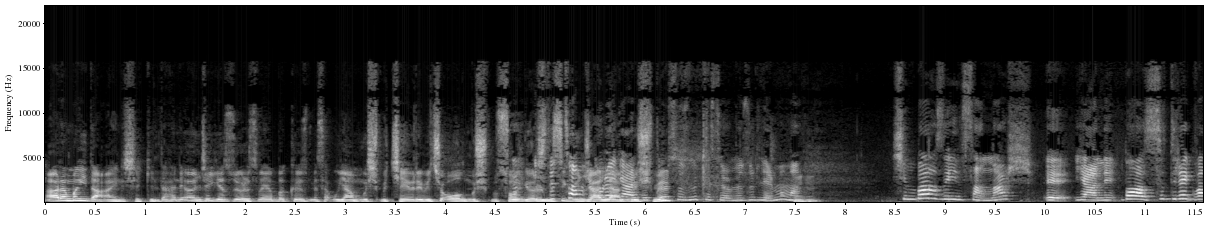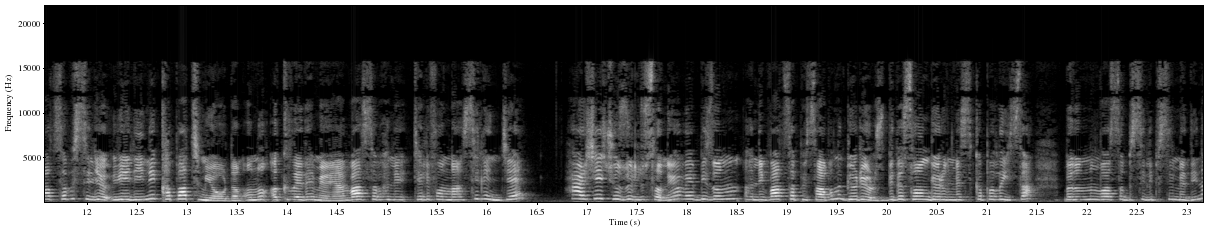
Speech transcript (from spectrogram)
Aramayı da aynı şekilde hani önce yazıyoruz veya bakıyoruz mesela uyanmış mı, çevrim içi olmuş mu, son görülmesi işte güncellenmiş mi? Sözünü kesiyorum özür dilerim ama Şimdi bazı insanlar e, yani bazısı direkt WhatsApp'ı siliyor. Üyeliğini kapatmıyor oradan. Onu akıl edemiyor. Yani WhatsApp hani telefondan silince her şey çözüldü sanıyor ve biz onun hani WhatsApp hesabını görüyoruz. Bir de son görülmesi kapalıysa ben onun WhatsApp'ı silip silmediğini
